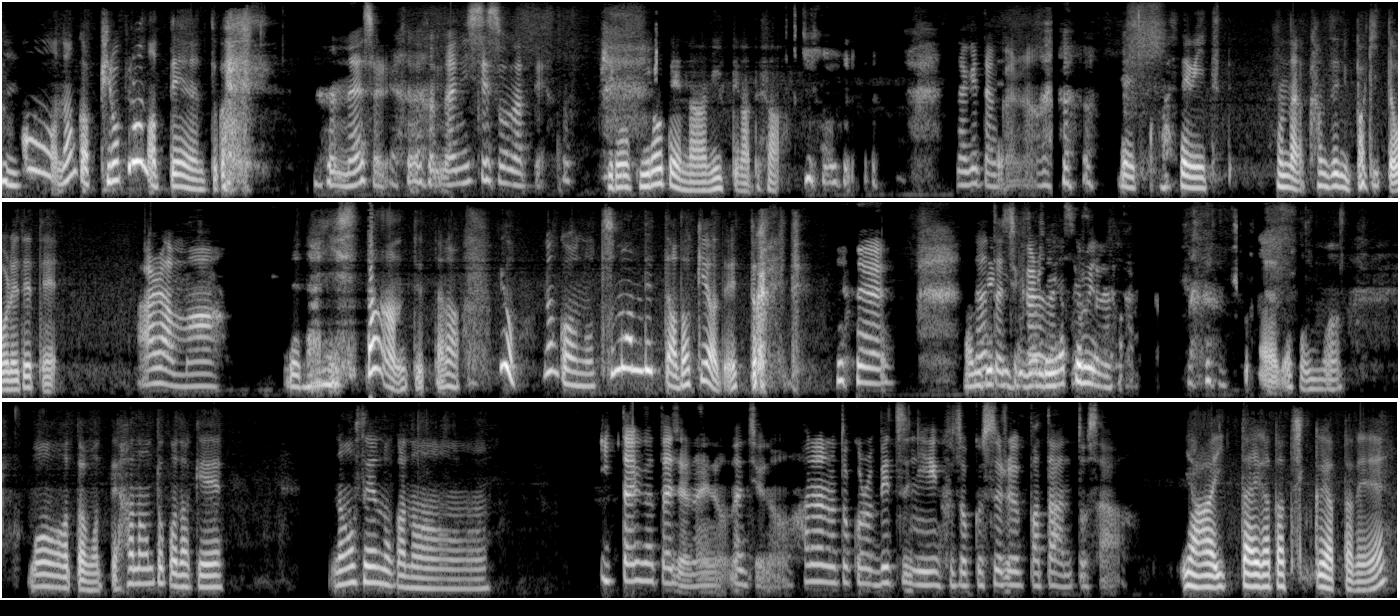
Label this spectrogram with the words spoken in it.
うんああ、なんかピロピロなってん、とか、何それ？何してそうなって。ピロピロって何？ってなってさ、投げたんかな？で、貸してみ、っつって。ほんなら完全にバキッて折れてて、あらまあ。で、何したん？って言ったら、いや、なんかあの、つまんでただけやで、とか言って。なんと自力分でやがってるなった。あれほんま。もう、と思って、鼻のとこだけ、直せんのかな？一体型じゃないの？なんちゅうの？鼻のところ別に付属するパターンとさ。いやー、一体型チックやったで。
